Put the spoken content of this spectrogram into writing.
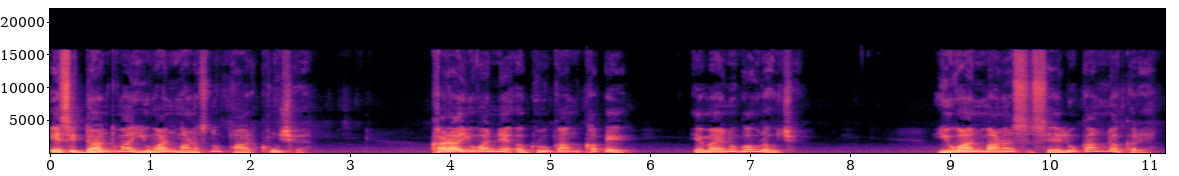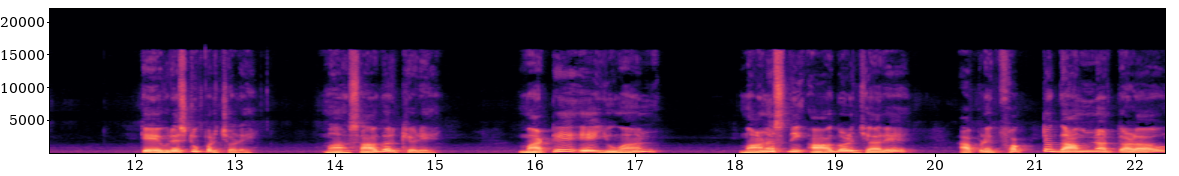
એ સિદ્ધાંતમાં યુવાન માણસનું પારખું છે. ખરા યુવાનને અઘરું કામ ખપે એમાં એનું ગૌરવ છે. યુવાન માણસ સહેલું કામ ન કરે કે એવરેસ્ટ ઉપર ચડે, મહાસાગર ખેડે માટે એ યુવાન માણસની આગળ જ્યારે આપણે ફક્ત ગામના તળાવ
